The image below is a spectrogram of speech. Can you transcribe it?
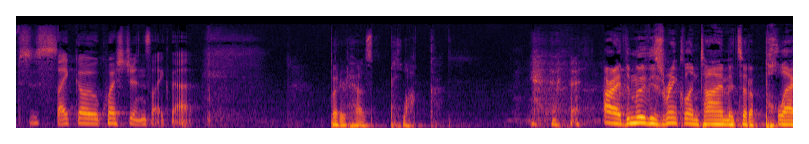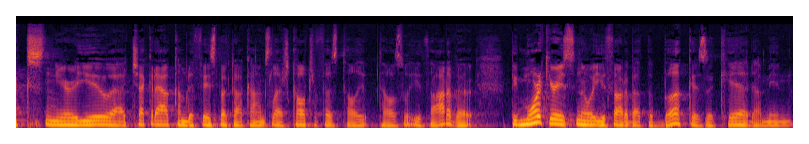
psycho questions like that. but it has pluck. All right, the movie's Wrinkle in Time. It's at a Plex near you. Uh, check it out. Come to facebook.com slash culturefest. Tell, tell us what you thought of it. Be more curious to know what you thought about the book as a kid. I mean,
